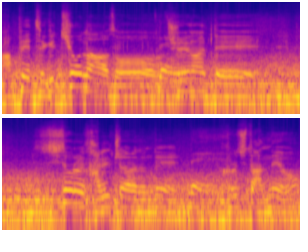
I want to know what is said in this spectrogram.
앞에 되게 튀어나와서 네. 주행할 때 시선을 가릴 줄 알았는데 네. 그렇지도 않네요.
